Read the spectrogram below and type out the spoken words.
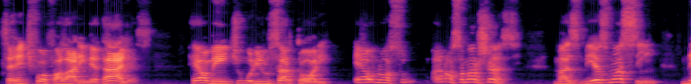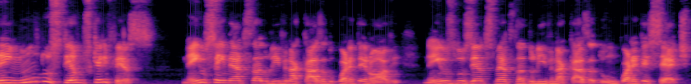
Se a gente for falar em medalhas, realmente o Murilo Sartori é o nosso, a nossa maior chance. Mas mesmo assim, nenhum dos tempos que ele fez nem os 100 metros nado livre na casa do 49, nem os 200 metros nado livre na casa do 1,47,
